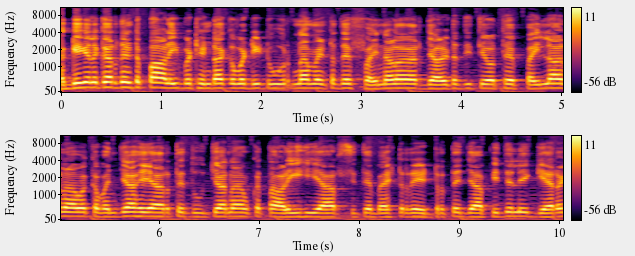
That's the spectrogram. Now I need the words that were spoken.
ਅੱਗੇ ਗੱਲ ਕਰਦੇ ਹਾਂ ਟਪਾਲੀ ਬਠਿੰਡਾ ਕਬੱਡੀ ਟੂਰਨਾਮੈਂਟ ਦੇ ਫਾਈਨਲ ਰਿਜ਼ਲਟ ਦੀ ਤੇ ਉੱਥੇ ਪਹਿਲਾ ਨਾਮ 51000 ਤੇ ਦੂਜਾ ਨਾਮ 41000 ਸੀ ਤੇ ਬੈਸਟ ਰੇਡਰ ਤੇ ਜਾਫੀ ਦੇ ਲਈ 11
